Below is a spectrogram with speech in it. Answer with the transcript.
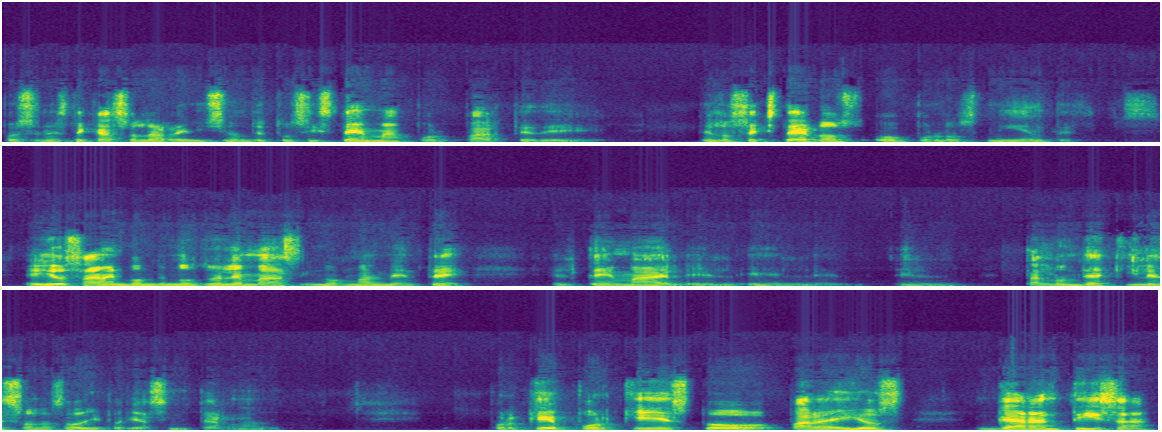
pues en este caso la revisión de tu sistema por parte de, de los externos o por los clientes. Ellos saben dónde nos duele más y normalmente el tema, el, talón de Aquiles son las auditorías internas. ¿Por qué? Porque esto para ellos garantiza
